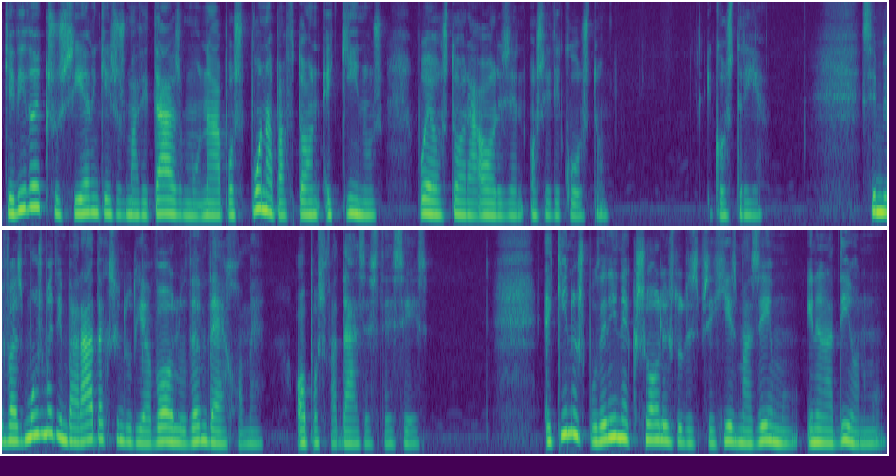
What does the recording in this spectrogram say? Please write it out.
και δίδω εξουσίαν και στους μαθητάς μου να αποσπούν από αυτόν εκείνους που έως τώρα όριζεν ως ειδικούς του. 23. Συμβιβασμούς με την παράταξη του διαβόλου δεν δέχομαι, όπως φαντάζεστε εσείς. Εκείνος που δεν είναι εξόλιστου της ψυχής μαζί μου είναι εναντίον μου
